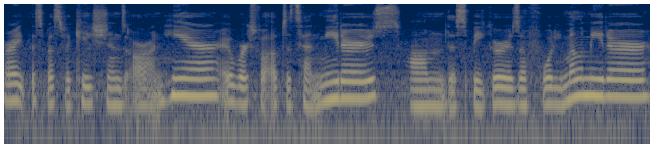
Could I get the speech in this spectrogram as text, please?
Right, the specifications are on here. It works for up to 10 meters. Um, the speaker is a 40 millimeter.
